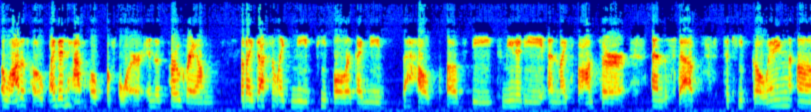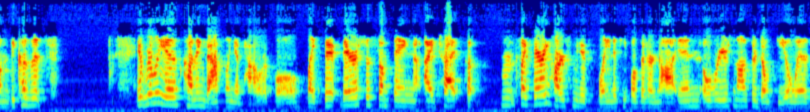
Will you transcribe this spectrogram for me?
a lot of hope. I didn't have hope before in this program, but I definitely need people. Like I need the help of the community and my sponsor and the steps to keep going um, because it's it really is cunning, baffling, and powerful. Like there, there's just something I try. It's like very hard for me to explain to people that are not in Overeaters Anonymous or don't deal with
